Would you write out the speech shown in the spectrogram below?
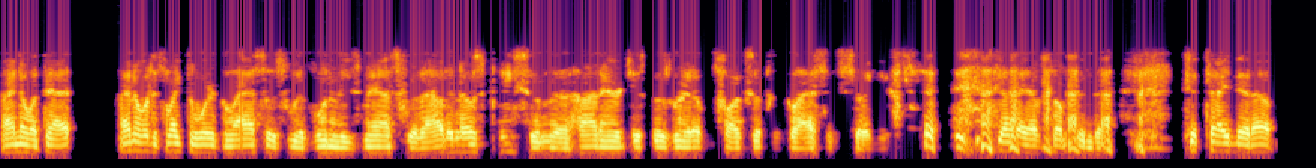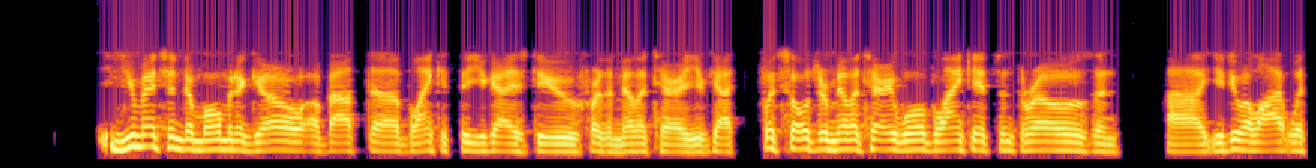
I know what that I know what it's like to wear glasses with one of these masks without a nose piece, and the hot air just goes right up and fogs up your glasses. So you gotta have something to to tighten it up. You mentioned a moment ago about the blankets that you guys do for the military. You've got foot soldier military wool blankets and throws, and uh, you do a lot with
